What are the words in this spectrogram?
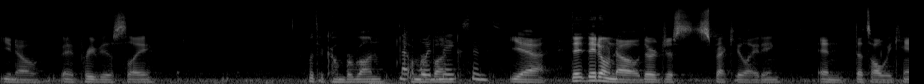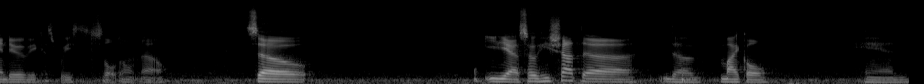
you know, uh, previously with a cummerbund. That would make sense. Yeah, they they don't know. They're just speculating, and that's all we can do because we still don't know. So, yeah, so he shot the the Michael, and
